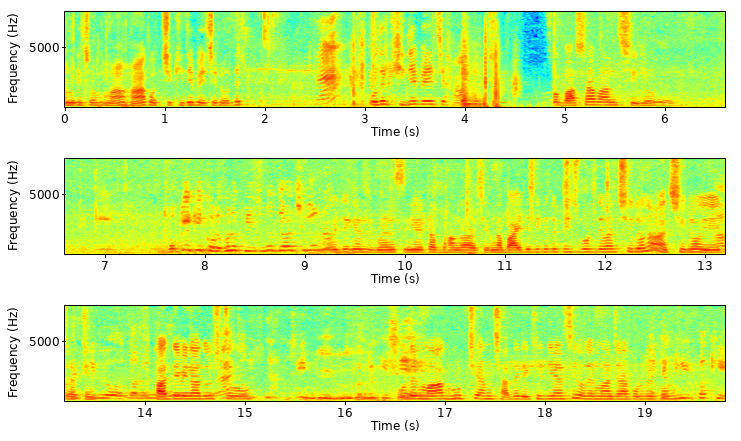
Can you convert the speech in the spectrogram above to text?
আমি কিছু মা হাঁ করছে খিদে পেয়েছে ওদের। ওদের খিদে পেয়েছে হাঁ করছে। বাসা বাঁধছিল। ঢোকে কি করে? ওখানে পিচবোর্ড দেওয়া ছিল না? ওইদিকে মানে এটা ভাঙা আছে। না বাইরের দিকে তো পিচবোর্ড দেওয়া ছিল না? ছিল ছিল হাত দিবি না দুষ্টু? ওদের মা ঘুরছে আমি ছাদে রেখে দিয়ে আসি ওদের মা যা করবে পাখি?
